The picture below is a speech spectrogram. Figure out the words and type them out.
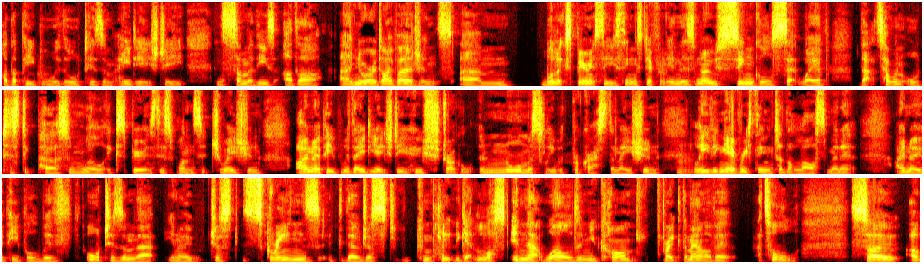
other people with autism, ADHD, and some of these other uh, neurodivergence. Um, will experience these things differently. And there's no single set way of that's how an autistic person will experience this one situation. I know people with adhd who struggle enormously with procrastination mm. leaving everything to the last minute. I know people with autism that you know just screens they'll just completely get lost in that world and you can't break them out of it at all so uh,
